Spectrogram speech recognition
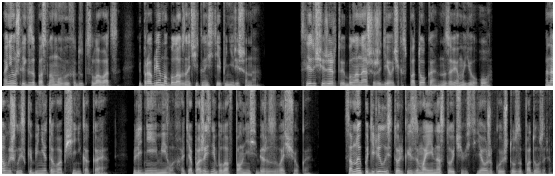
Они ушли к запасному выходу целоваться, и проблема была в значительной степени решена. Следующей жертвой была наша же девочка с потока, назовем ее О. Она вышла из кабинета вообще никакая, бледнее мела, хотя по жизни была вполне себе розовощекая. Со мной поделилась только из-за моей настойчивости, я уже кое-что заподозрил.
